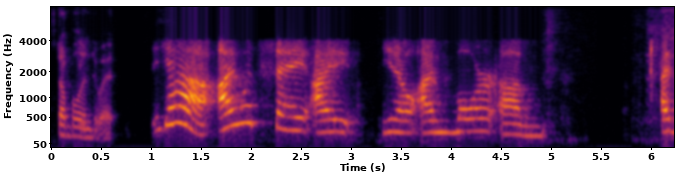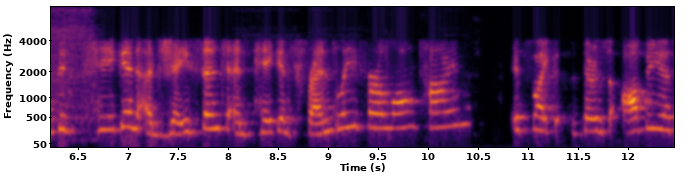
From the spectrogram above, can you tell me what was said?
stumble into it? Yeah, I would say I, you know, I'm more, um, I've been pagan adjacent and pagan friendly for a long time. It's like there's obvious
